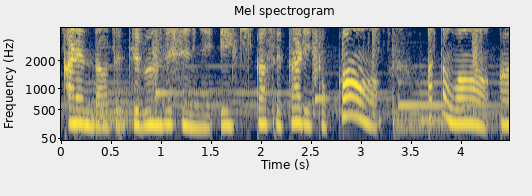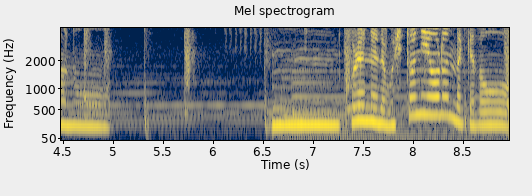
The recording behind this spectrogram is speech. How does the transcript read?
カレンダーで自分自身に言い聞かせたりとかあとはあのうんこれねでも人によるんだけど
